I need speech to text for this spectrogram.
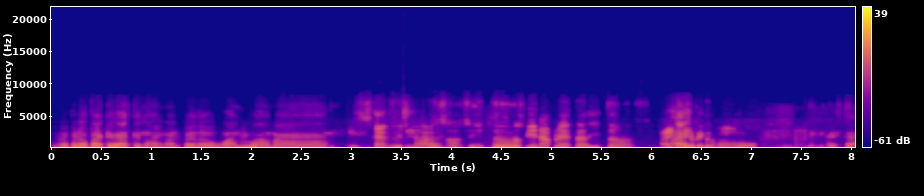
Pero, pero para que veas que no soy mal pedo, Wonder Woman. Calzoncitos, bien apretaditos. Ay, qué rico. Ahí está.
